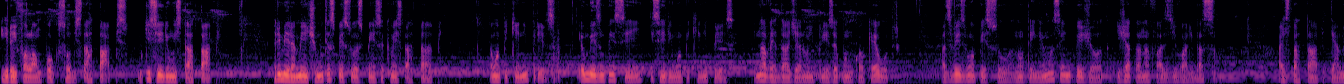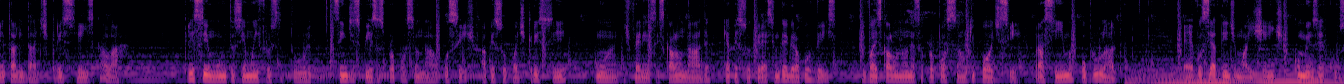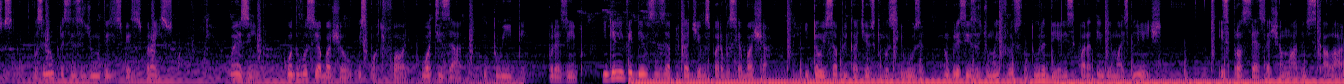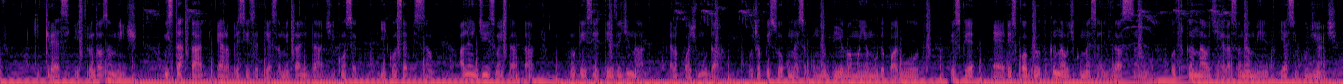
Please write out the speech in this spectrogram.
irei falar um pouco sobre startups. O que seria uma startup? Primeiramente, muitas pessoas pensam que uma startup é uma pequena empresa. Eu mesmo pensei que seria uma pequena empresa, e na verdade ela é uma empresa como qualquer outra. Às vezes uma pessoa não tem nenhuma CNPJ e já está na fase de validação. A startup tem a mentalidade de crescer e escalar. Crescer muito sem uma infraestrutura, sem despesas proporcional, ou seja, a pessoa pode crescer uma diferença escalonada, que a pessoa cresce um degrau por vez e vai escalonando essa proporção que pode ser para cima ou para o lado. É, você atende mais gente com menos recursos. Você não precisa de muitas despesas para isso. Um exemplo: quando você abaixou o Sportfolio, o WhatsApp, o Twitter, por exemplo, ninguém lhe vendeu esses aplicativos para você abaixar. Então, esses aplicativos que você usa não precisa de uma infraestrutura deles para atender mais clientes. Esse processo é chamado de escalável, que cresce estrondosamente. Uma startup, ela precisa ter essa mentalidade e concepção. Além disso, uma startup não tem certeza de nada. Ela pode mudar. Hoje a pessoa começa com um modelo, amanhã muda para o outro, é, descobre outro canal de comercialização, outro canal de relacionamento e assim por diante.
